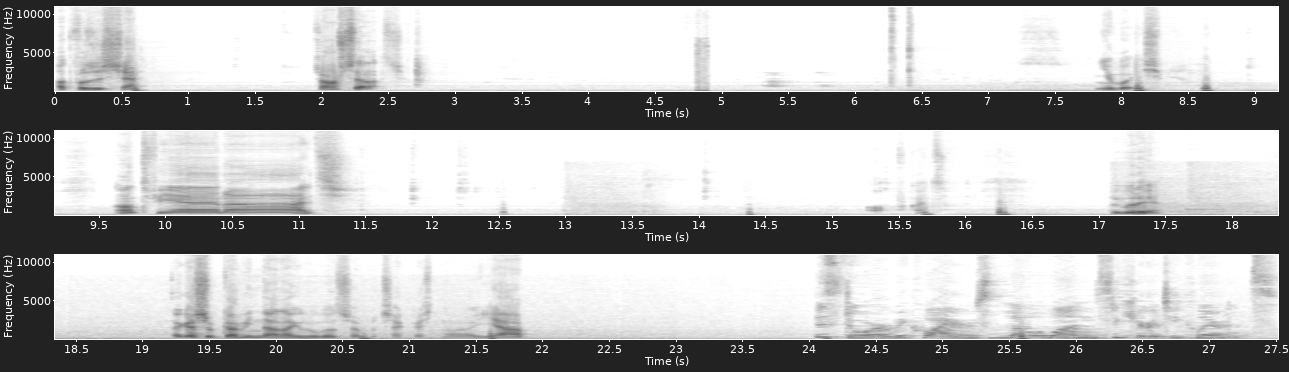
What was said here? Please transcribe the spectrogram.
Otworzysz się? Trzeba strzelać. Nie boję się. Otwierać! O, w końcu. Do góry. Taka szybka winda, tak długo trzeba poczekać. No ja... This door requires level 1 security clearance.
